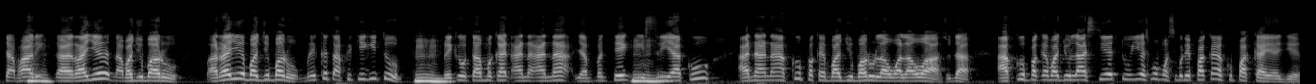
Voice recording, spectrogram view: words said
tiap hari Hmm. uh, raya nak baju baru. Uh, Raya baju baru. Mereka tak fikir gitu. Mm-mm. Mereka utamakan anak-anak. Yang penting Hmm. isteri aku, anak-anak aku pakai baju baru lawa-lawa. Sudah. Aku pakai baju last year, two years pun masih boleh pakai, aku pakai aja.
